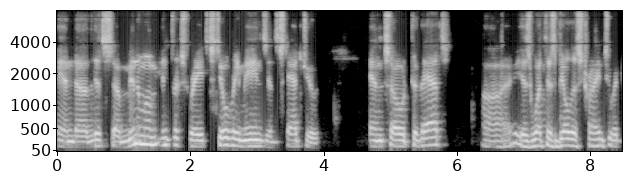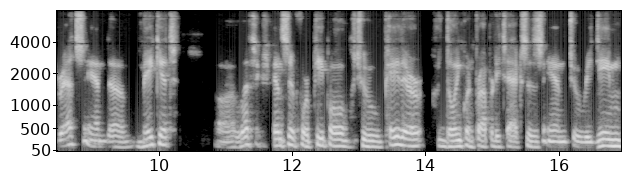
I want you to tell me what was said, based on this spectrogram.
And uh, this uh, minimum interest rate still remains in statute. And so, to that uh, is what this bill is trying to address and uh, make it uh, less expensive for people to pay their delinquent property taxes and to redeem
